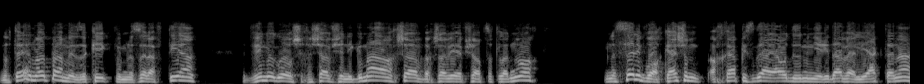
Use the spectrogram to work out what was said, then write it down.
נותן עוד פעם איזה קיק ומנסה להפתיע את וינגגורד שחשב שנגמר עכשיו, ועכשיו יהיה אפשר קצת לנוח. מנסה לברוח, כי היה שם, אחרי הפסגה היה עוד איזה מין ירידה ועלייה קטנה.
